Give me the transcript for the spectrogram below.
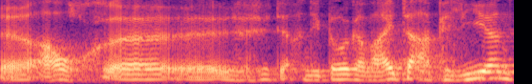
auch an die Bürger weiter appellieren,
